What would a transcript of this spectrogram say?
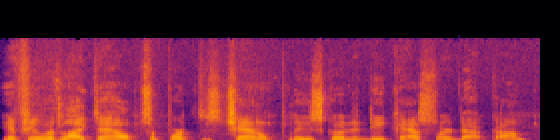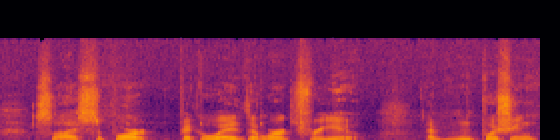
If you would like to help support this channel, please go to dcasler.com slash support. Pick a way that works for you. I've been pushing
